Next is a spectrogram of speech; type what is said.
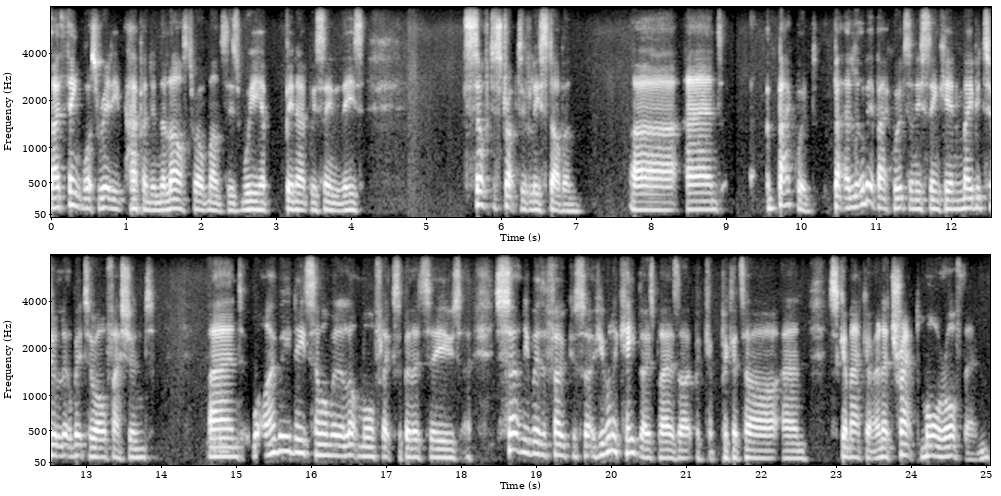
I think what's really happened in the last twelve months is we have been able, we've seen that he's self-destructively stubborn uh, and backward, but a little bit backwards, and he's thinking maybe too a little bit too old-fashioned. And well, I we need someone with a lot more flexibility, uh, certainly with a focus. So if you want to keep those players like Pic- Paquetá and Scamacca and attract more of them,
